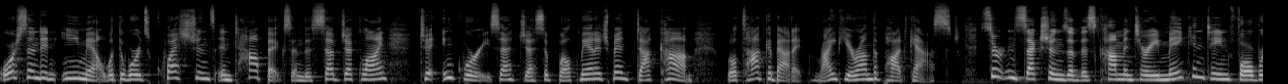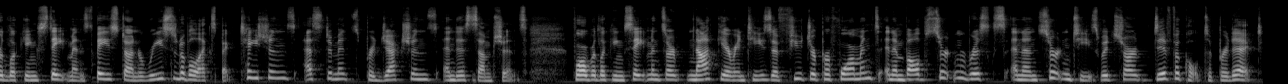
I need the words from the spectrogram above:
or send an email with the words questions and topics in the subject line to inquiries at jessupwealthmanagement.com. We'll talk about it right here on the podcast. Certain sections of this commentary may contain forward looking statements based on reasonable expectations, estimates, projections, and assumptions. Forward looking statements are not guarantees of future performance and involve certain risks and uncertainties which are difficult to predict.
